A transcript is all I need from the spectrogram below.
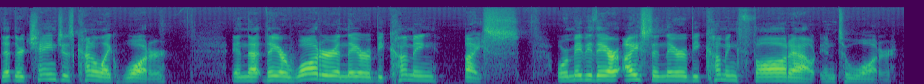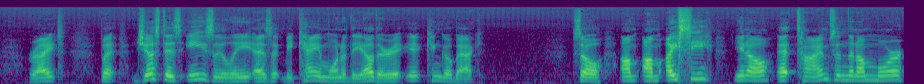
that their change is kind of like water, and that they are water and they are becoming ice or maybe they are ice and they are becoming thawed out into water, right? But just as easily as it became one or the other, it, it can go back. So I'm, I'm icy, you know, at times, and then I'm more,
